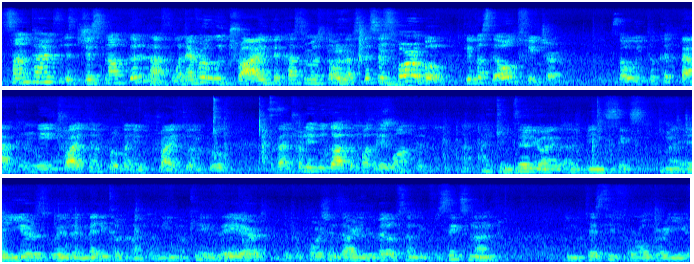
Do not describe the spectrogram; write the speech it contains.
sometimes it's just not good enough. Whenever we tried, the customers told us, this is horrible, give us the old feature. So we took it back and we tried to improve and we tried to improve. Eventually we got them what they wanted. I can tell you, I- I've been six uh, years with a medical company. Okay, there, the proportions are you develop something for six months, and you test it for over a year.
